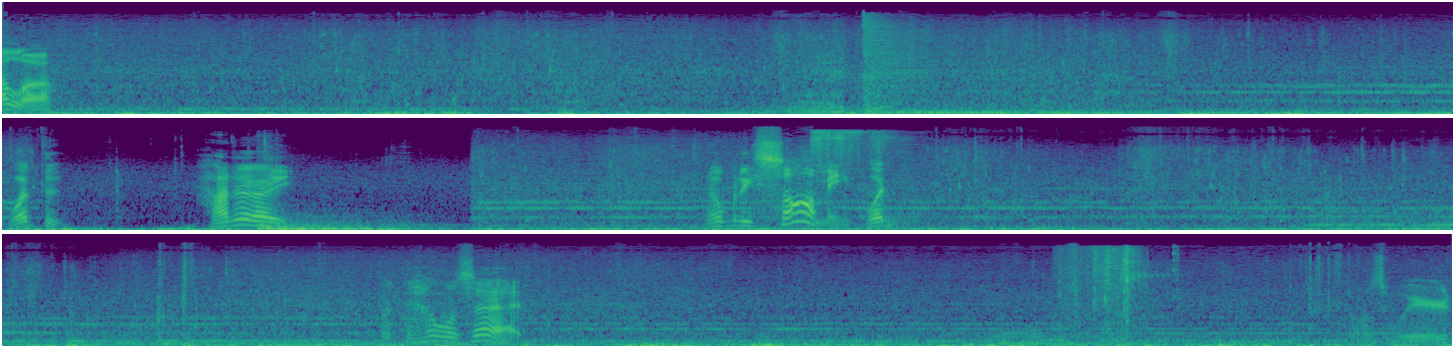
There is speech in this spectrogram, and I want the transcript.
Hello. What the... How did I... Nobody saw me. What... What the hell was that? That was weird.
